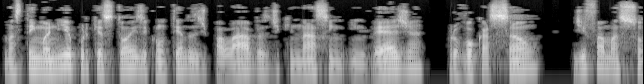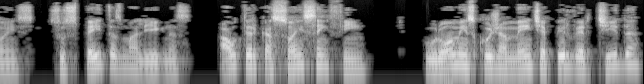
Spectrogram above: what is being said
mas tem mania por questões e contendas de palavras de que nascem inveja, provocação, difamações, suspeitas malignas, altercações sem fim, por homens cuja mente é pervertida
